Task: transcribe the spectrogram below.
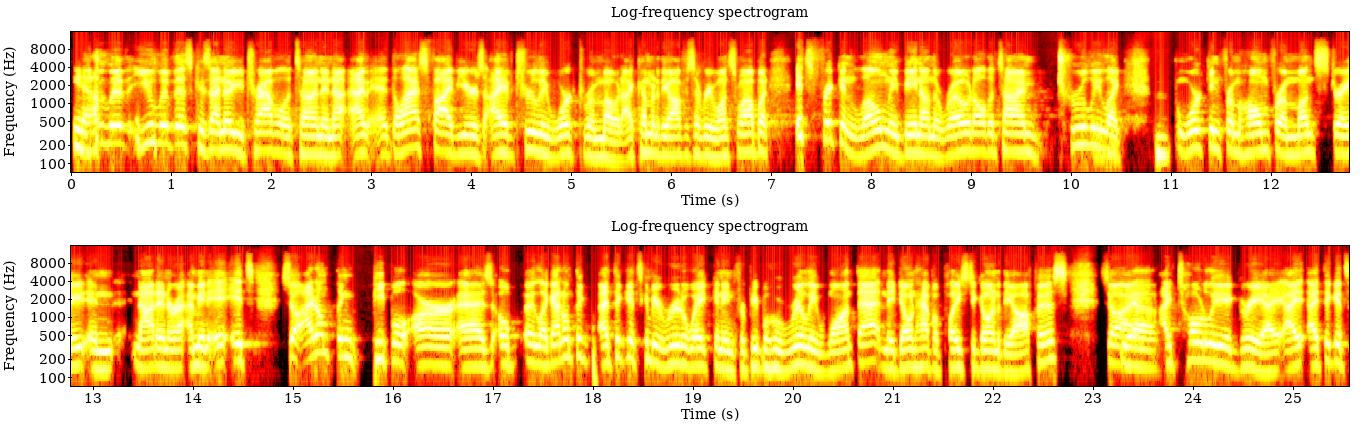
You know, you live you live this because I know you travel a ton, and I, I, eh, the last five years I have truly worked remote. I come into the office every once in a while, but it's freaking lonely being on the road all the time. Truly, mm-hmm. like working from home for a month straight and not interact. I mean, it, it's so I don't think people are as open. Like I don't think I think it's gonna be a rude awakening for people who really want that and they don't have a place to go into the office. So yeah. I I totally agree. I, I I think it's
